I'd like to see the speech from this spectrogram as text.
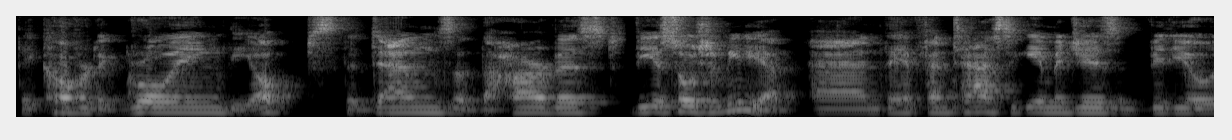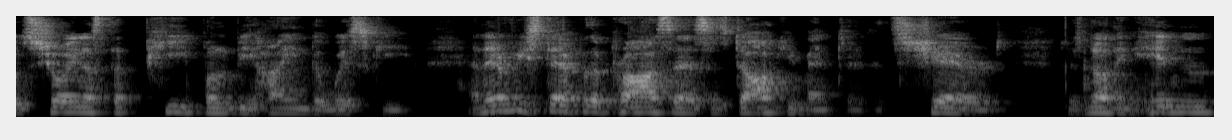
they cover the growing, the ups, the downs of the harvest via social media. And they have fantastic images and videos showing us the people behind the whiskey. And every step of the process is documented, it's shared. There's nothing hidden.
